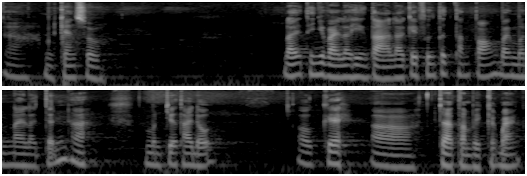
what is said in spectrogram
À, mình cancel. Đấy thì như vậy là hiện tại là cái phương thức thanh toán payment này là chính ha. Mình chưa thay đổi. Ok à, chào tạm biệt các bạn.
